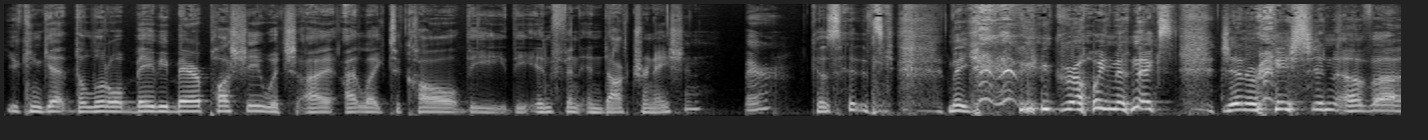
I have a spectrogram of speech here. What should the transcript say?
You can get the little baby bear plushie, which I, I like to call the, the infant indoctrination bear because it's making growing the next generation of uh,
